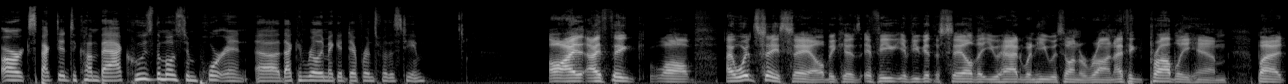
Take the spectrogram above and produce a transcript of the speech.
are expected to come back, who's the most important uh, that can really make a difference for this team? Oh, I, I think well, I would say Sale because if he if you get the Sale that you had when he was on a run, I think probably him. But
